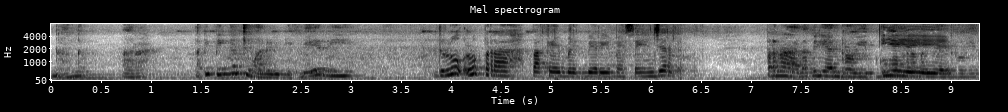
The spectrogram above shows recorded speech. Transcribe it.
banget parah tapi pink kan cuma ada di BlackBerry Dulu lu pernah pakai BlackBerry Messenger gak? pernah tapi di Android Gua Iya, iya, iya. Android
